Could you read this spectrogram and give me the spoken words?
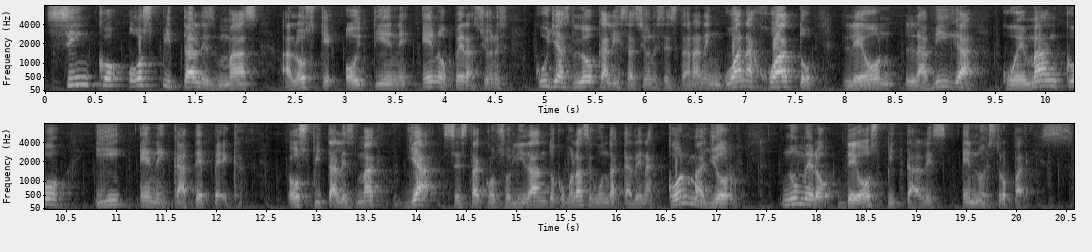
cinco hospitales más a los que hoy tiene en operaciones cuyas localizaciones estarán en Guanajuato, León, La Viga, Cuemanco y Enecatepec. Hospitales MAC ya se está consolidando como la segunda cadena con mayor número de hospitales en nuestro país.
